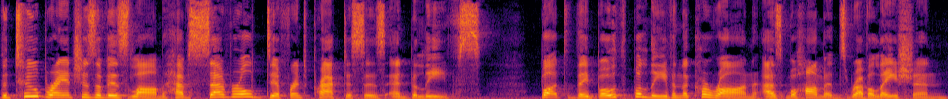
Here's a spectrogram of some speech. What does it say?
The two branches of Islam have several different practices and beliefs, but they both believe in the Quran as Muhammad's revelation.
